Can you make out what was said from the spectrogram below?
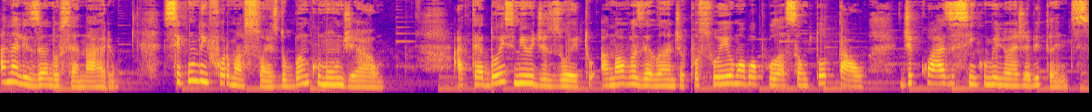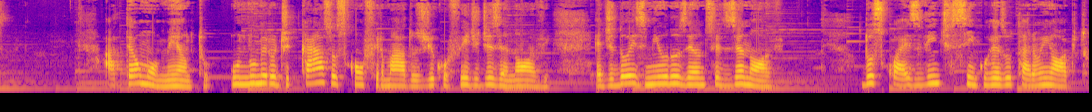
Analisando o cenário, segundo informações do Banco Mundial, até 2018 a Nova Zelândia possuía uma população total de quase 5 milhões de habitantes. Até o momento, o número de casos confirmados de Covid-19 é de 2.219, dos quais 25 resultaram em óbito.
